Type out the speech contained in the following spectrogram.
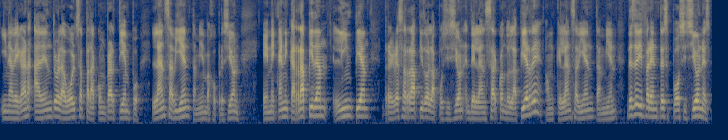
y navegar adentro de la bolsa para comprar tiempo. Lanza bien, también bajo presión. Eh, mecánica rápida, limpia, regresa rápido a la posición de lanzar cuando la pierde, aunque lanza bien también desde diferentes posiciones.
